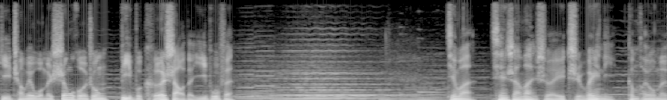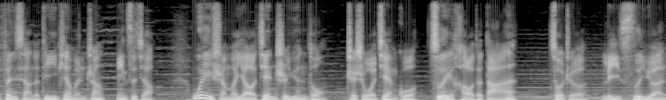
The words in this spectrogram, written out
已成为我们生活中必不可少的一部分。今晚千山万水只为你，跟朋友们分享的第一篇文章，名字叫《为什么要坚持运动》，这是我见过最好的答案。作者李思源。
